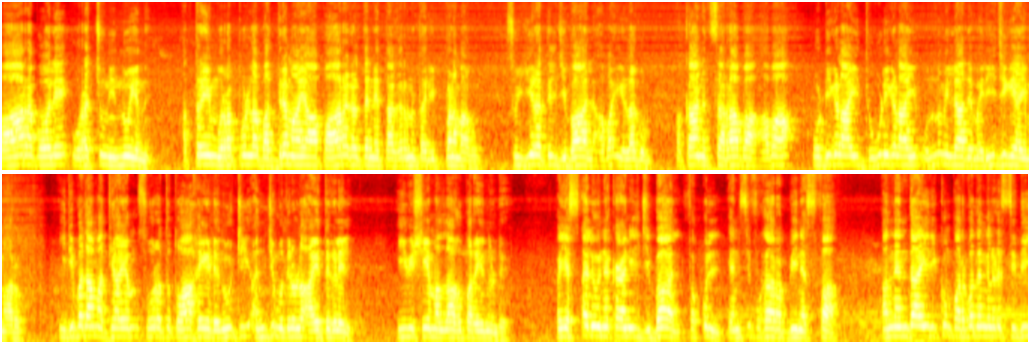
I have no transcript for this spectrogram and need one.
പാറ പോലെ ഉറച്ചു നിന്നു എന്ന്. അത്രയും ഉറപ്പുള്ള ഭദ്രമായ ആ പാറകൾ തന്നെ തകർന്ന് തരിപ്പണമാകും. സുയ്യറത്തിൽ ജിബാൽ അവ ഇളകും. ഫക്കാനത്ത് സറാബ അവ പൊടികളായി ധൂളികളായി ഒന്നുമില്ലാതെ മരീചികയായി മാറും. ഇരുപതാം അധ്യായം സൂറത്ത് ത്വാഹയുടെ നൂറ്റി അഞ്ച് മുതലുള്ള ആയത്തുകളിൽ ഈ വിഷയം അള്ളാഹു പറയുന്നുണ്ട്. ഫയസ്അലൂനക്കാനിൽ ജിബാൽ ഫക്കുൽ എൻസിഫുഹ റബ്ബി നസ്ഫ. അന്ന് എന്തായിരിക്കും പർവതങ്ങളുടെ സ്ഥിതി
